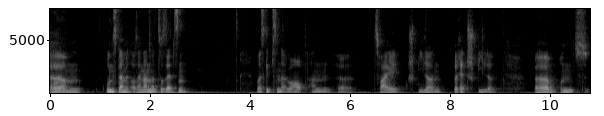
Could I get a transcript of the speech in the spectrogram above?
ähm, uns damit auseinanderzusetzen. Was gibt es denn da überhaupt an äh, zwei Spielern Brettspiele? Ähm, und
